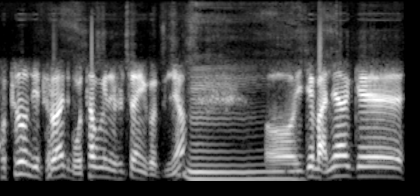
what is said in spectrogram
겉으로는 이제 드러나지 못하고 있는 실정이거든요. 음... 어, 이게 만약에,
